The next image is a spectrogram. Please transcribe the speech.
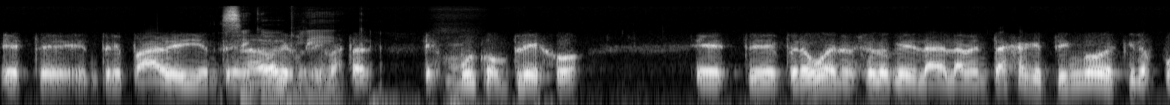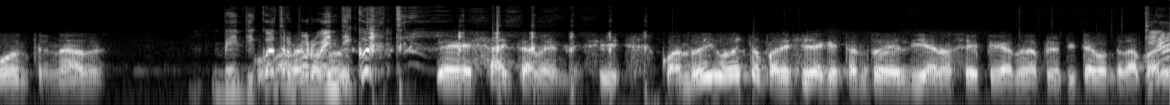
este entre padre y entrenadores es, bastante, es muy complejo. Este, pero bueno, yo lo que la, la ventaja que tengo es que los puedo entrenar 24 por 24. Exactamente, sí. Cuando digo esto pareciera que están todo el día, no sé, pegando una pelotita contra la pared.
